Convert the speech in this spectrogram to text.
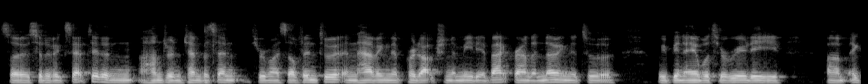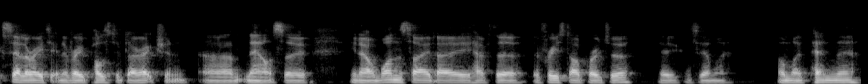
So sort of accepted and 110% threw myself into it. And having the production and media background and knowing the tour, we've been able to really um, accelerate it in a very positive direction um, now. So, you know, on one side, I have the, the Freestyle Pro Tour. Here you can see on my on my pen there.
